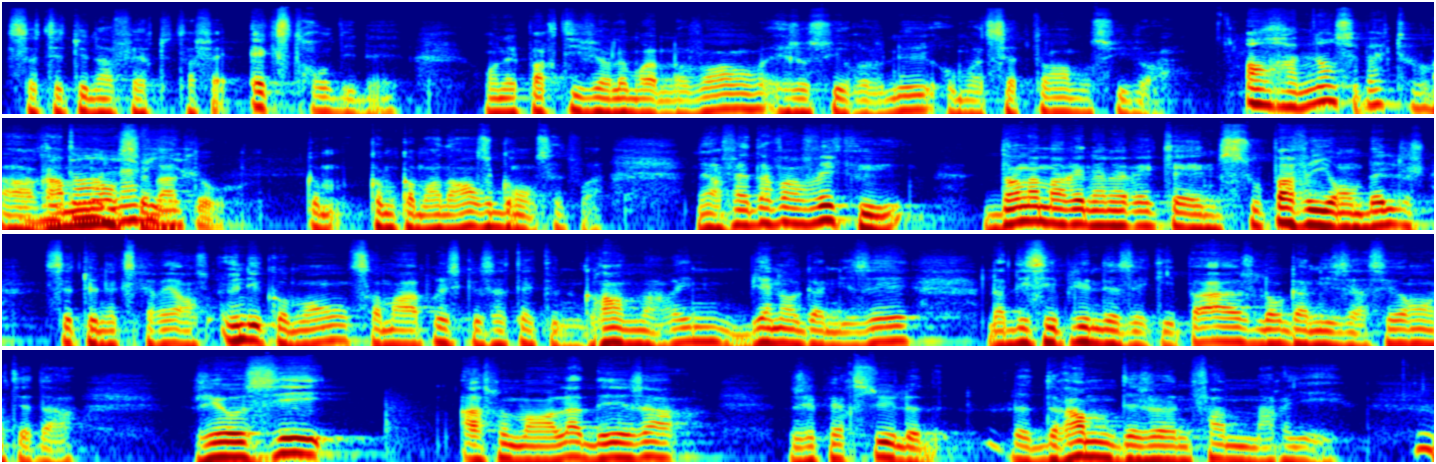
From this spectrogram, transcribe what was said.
C'était une affaire tout à fait extraordinaire. On est parti vers le mois de novembre et je suis revenu au mois de septembre suivant. En ramenant ce bateau. En, ramenant ce bateau, comme, comme commandant second cette fois. Mais en fait, d'avoir vécu dans la marine américaine, sous pavillon belge, c'est une expérience unique au monde. Ça m'a appris ce que c'était qu'une grande marine, bien organisée, la discipline des équipages, l'organisation, etc. J'ai aussi, à ce moment-là, déjà, j'ai perçu le, drame des jeunes femmes mariées. Hmm,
